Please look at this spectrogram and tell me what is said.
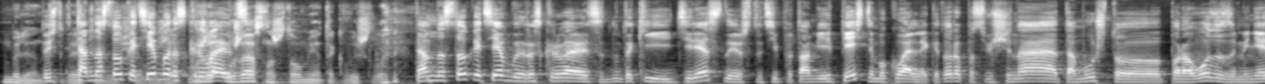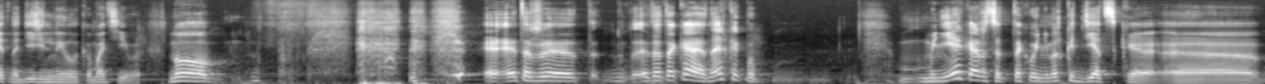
Блин, То есть там настолько темы ужа- раскрываются. Ужасно, что у меня так вышло. Там настолько темы раскрываются, ну, такие интересные, что, типа, там есть песня буквально, которая посвящена тому, что паровозы заменяют на дизельные локомотивы. Но э, это же, это такая, знаешь, как бы, мне кажется, это такой немножко детское, э,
